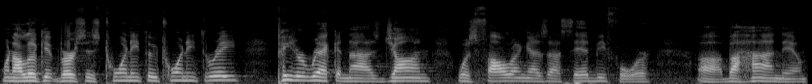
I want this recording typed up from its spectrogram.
When I look at verses 20 through 23, Peter recognized John was following, as I said before, uh, behind them.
